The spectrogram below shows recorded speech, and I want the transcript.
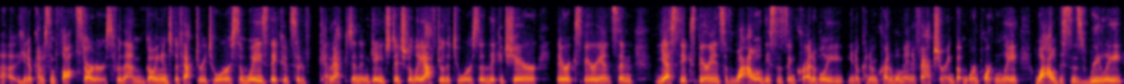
uh, you know, kind of some thought starters for them going into the factory tour, some ways they could sort of connect and engage digitally after the tour so they could share their experience. And yes, the experience of, wow, this is incredibly, you know, kind of incredible manufacturing, but more importantly, wow, this is really,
